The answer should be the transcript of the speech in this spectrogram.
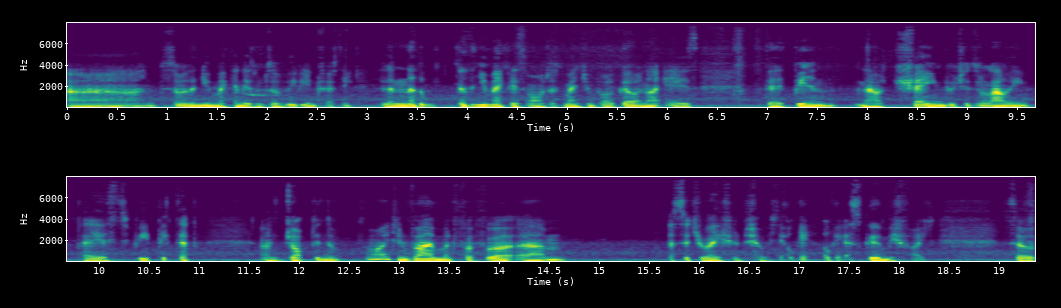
and some of the new mechanisms are really interesting. There's another another new mechanism I want to mention before I go, and that is there's been now change which is allowing players to be picked up and dropped in the right environment for for um, a situation, shall we say? Okay, okay, a skirmish fight. So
